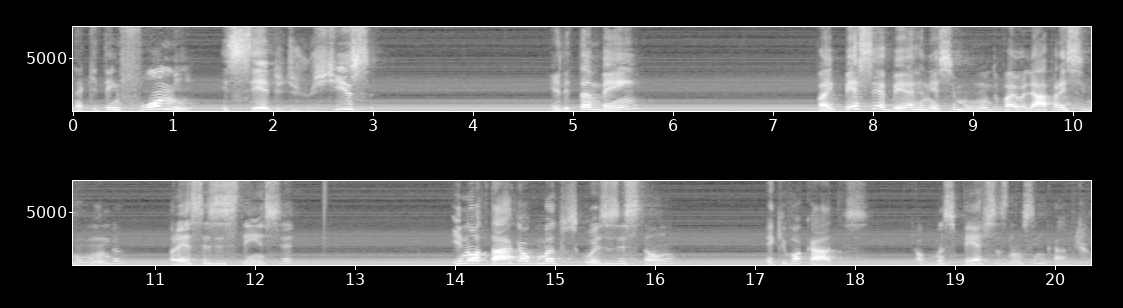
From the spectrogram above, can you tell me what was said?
né, que tem fome e sede de justiça, ele também vai perceber nesse mundo, vai olhar para esse mundo, para essa existência e notar que algumas coisas estão equivocadas, algumas peças não se encaixam.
